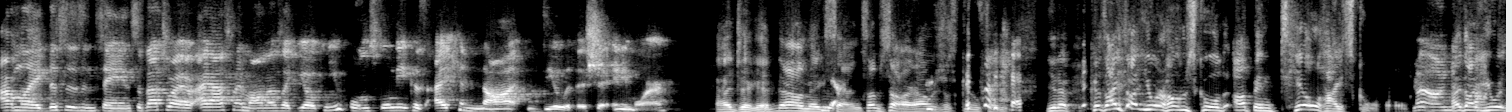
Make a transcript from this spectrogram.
I'm like, this is insane. So that's why I asked my mom, I was like, yo, can you homeschool me? Because I cannot deal with this shit anymore. I dig it. Now it makes yeah. sense. I'm sorry. I was just goofing. okay. You know, because I thought you were homeschooled up until high school. Oh, no. I thought you were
